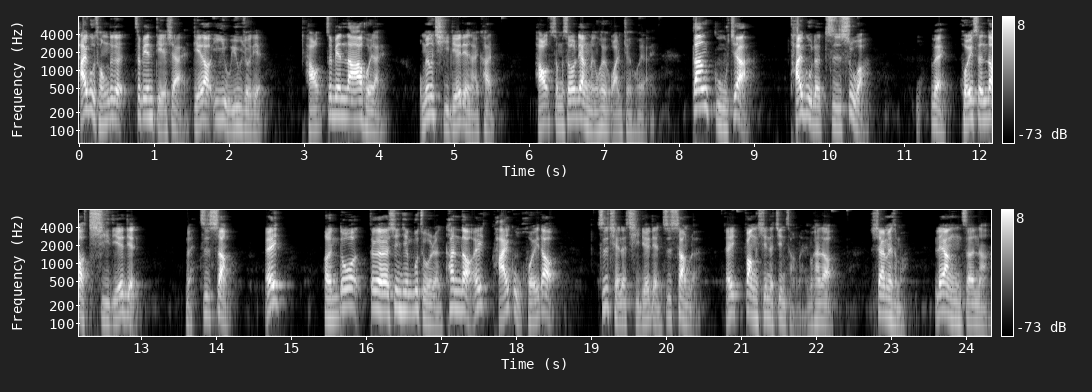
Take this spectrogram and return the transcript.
台股从这个这边跌下来，跌到一五一五九点，好，这边拉回来，我们用起跌点来看，好，什么时候量能会完全回来？当股价台股的指数啊。对，回升到起跌点，对之上，哎，很多这个信心不足的人看到，哎，台股回到之前的起跌点之上了，哎，放心的进场了。有没有看到下面什么量增啊？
